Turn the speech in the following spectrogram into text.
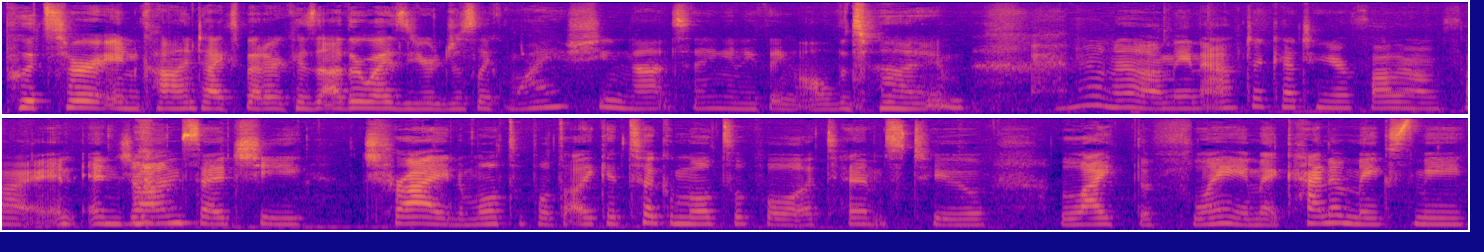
puts her in context better because otherwise you're just like why is she not saying anything all the time I don't know. I mean, after catching your father on fire, and, and John said she tried multiple, like it took multiple attempts to light the flame. It kind of makes me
